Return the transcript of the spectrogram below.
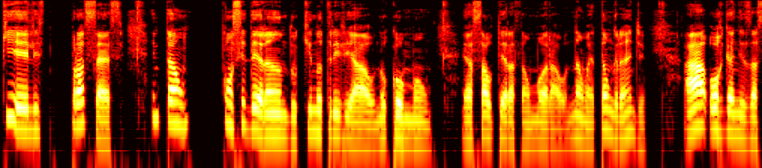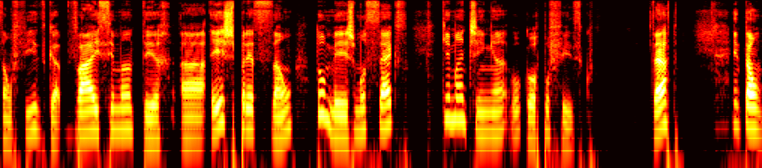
que ele processe. Então, considerando que no trivial, no comum, essa alteração moral não é tão grande, a organização física vai se manter a expressão do mesmo sexo que mantinha o corpo físico. Certo? Então,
